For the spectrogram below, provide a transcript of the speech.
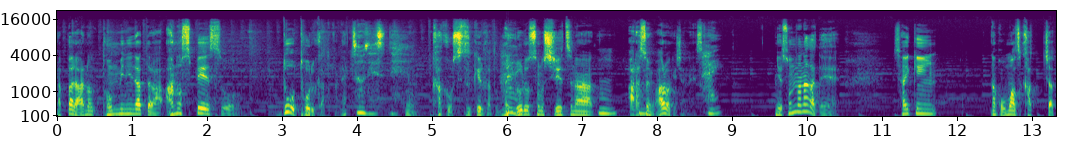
やっぱりあのコンビニだったらあのスペースをどう取るかとかね、そうですね。うん、確保し続けるかとか、はい。い、ろいろその熾烈なうん。争いもあるわけじゃないですか。はい。でそんな中で最近なんか思わず買っちゃっ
